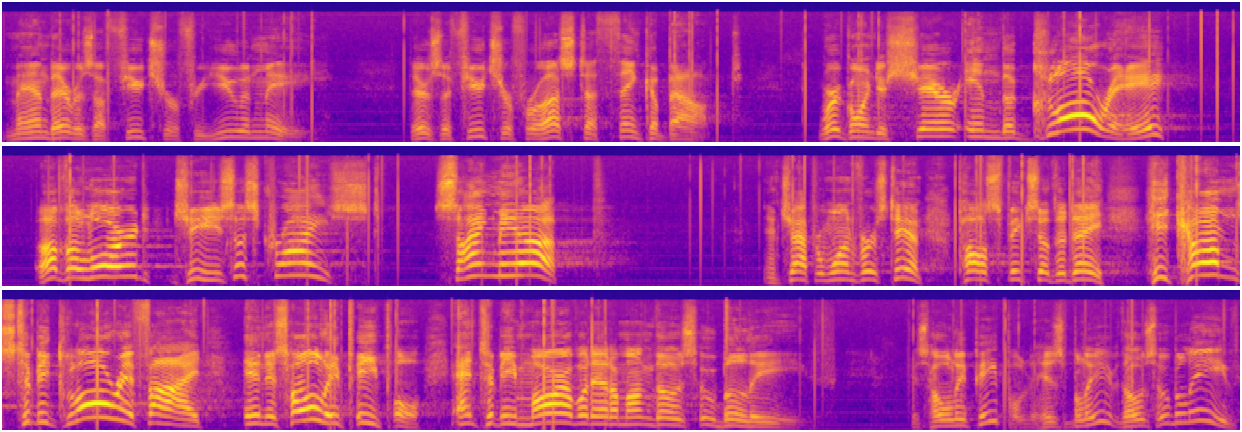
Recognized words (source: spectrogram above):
Man, there is a future for you and me. There's a future for us to think about. We're going to share in the glory of the Lord Jesus Christ. Sign me up. In chapter 1, verse 10, Paul speaks of the day he comes to be glorified in his holy people and to be marveled at among those who believe. His holy people, his believe, those who believe.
